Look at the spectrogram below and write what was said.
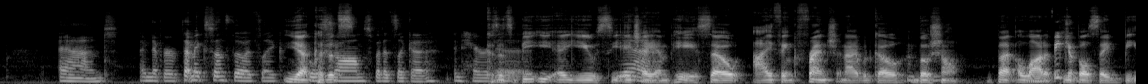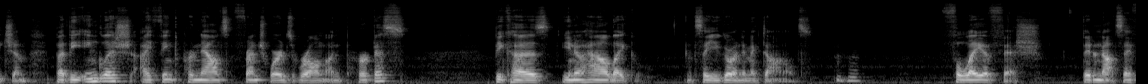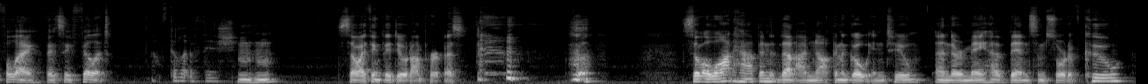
and I never. That makes sense though. It's like Yeah, 'cause it's- Beauchamps, but it's like a inherited. because it's B E A U C H A M P. So I think French, and I would go Beauchamp. But a lot of Beecham. people say Beecham. But the English, I think, pronounce French words wrong on purpose, because you know how, like, let's say you go into McDonald's, fillet of fish. They do not say fillet; they say fillet. Oh, fillet of fish. Mm-hmm. So I think they do it on purpose. so a lot happened that I'm not going to go into, and there may have been some sort of coup.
